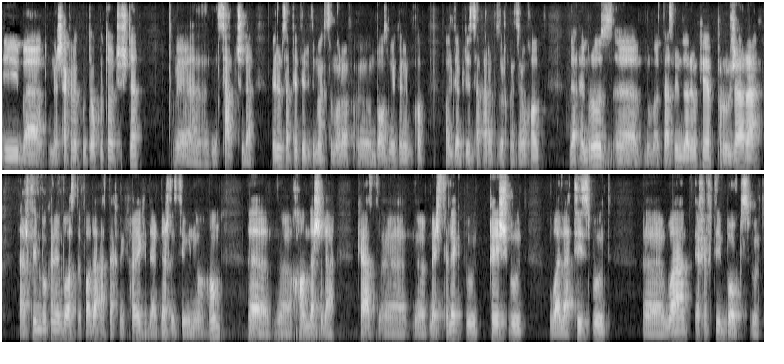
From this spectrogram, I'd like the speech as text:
ای به شکل کوتاه کوتاه چشته ثبت شده. بریم صفحه تریدی مکس ما را باز می‌کنیم. خب حال دبلیو سفر بزرگ کنیم خب امروز تصمیم داریم که پروژه را ترسیم بکنیم با استفاده از تکنیک هایی که در درس 39 هم خوانده شده. که از مرسلکت بود پیش بود و لاتیس بود و FFT باکس بود.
